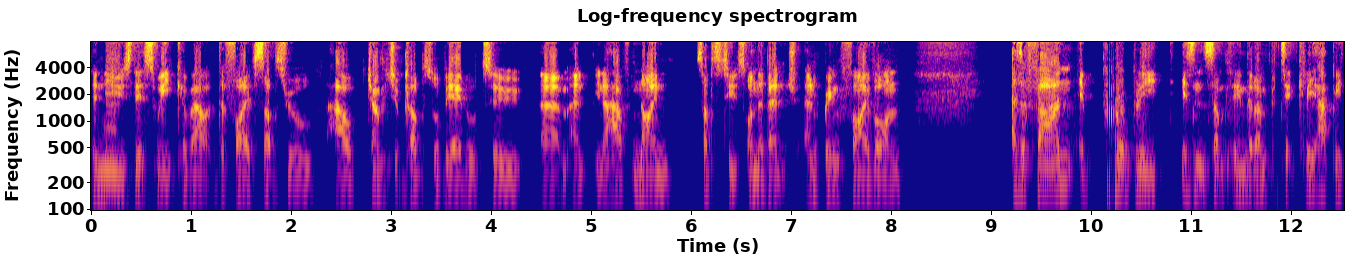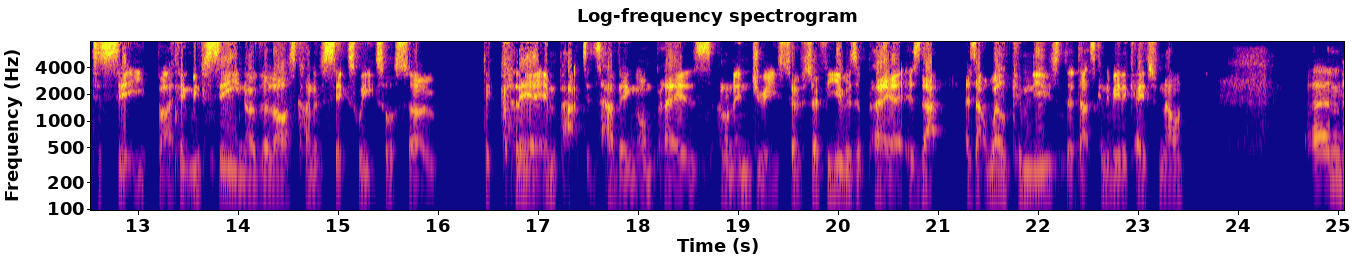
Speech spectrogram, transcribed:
the news this week about the five subs rule, how championship clubs will be able to um, and you know have nine substitutes on the bench and bring five on. As a fan, it probably isn't something that I'm particularly happy to see, but I think we've seen over the last kind of six weeks or so the clear impact it's having on players and on injuries. So, so for you as a player, is that is that welcome news that that's going to be the case from now on? Um,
